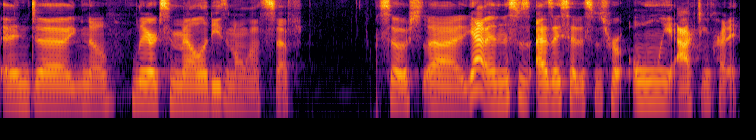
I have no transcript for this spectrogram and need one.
and uh, you know lyrics and melodies and all that stuff. So uh, yeah, and this was, as I said, this was her only acting credit.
